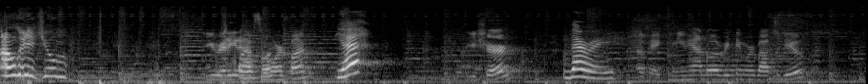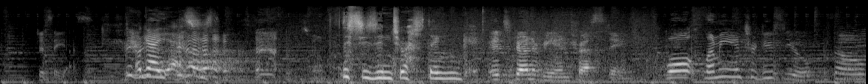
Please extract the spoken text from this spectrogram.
I'm gonna jump. You ready to have some more fun? Yeah? Are you sure? Very. Okay, can you handle everything we're about to do? Just say yes. Okay, yes. this is interesting. It's gonna be interesting. Well, let me introduce you. So,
